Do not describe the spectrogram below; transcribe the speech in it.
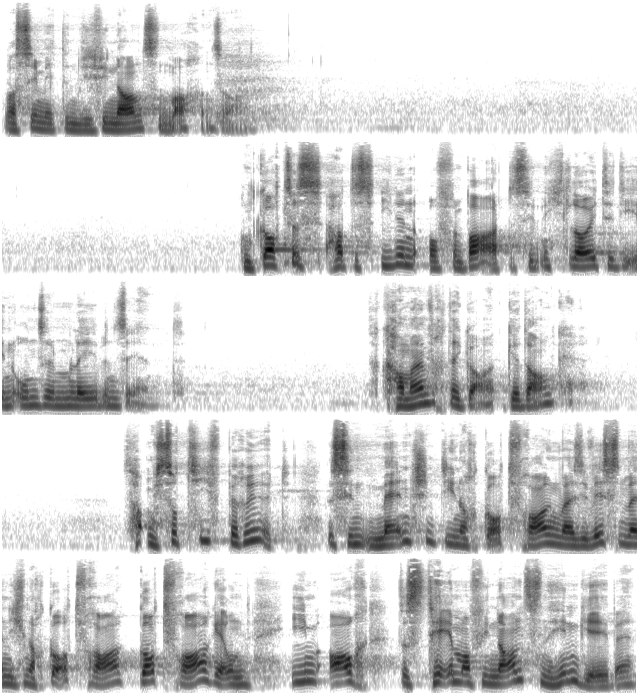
was sie mit den Finanzen machen sollen. Und Gott hat es ihnen offenbart. Das sind nicht Leute, die in unserem Leben sind. Da kam einfach der Gedanke. Das hat mich so tief berührt. Das sind Menschen, die nach Gott fragen, weil sie wissen, wenn ich nach Gott frage, Gott frage und ihm auch das Thema Finanzen hingebe,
